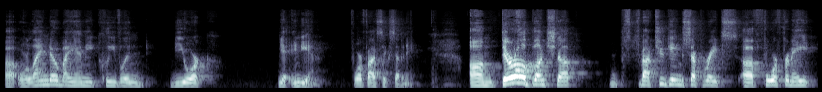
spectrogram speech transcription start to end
Uh, Orlando, Miami, Cleveland, New York, yeah, Indiana. Four, five, six, seven, eight. Um, they're all bunched up. About two games separates uh, four from eight.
